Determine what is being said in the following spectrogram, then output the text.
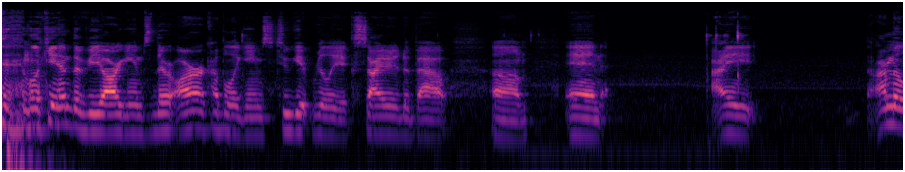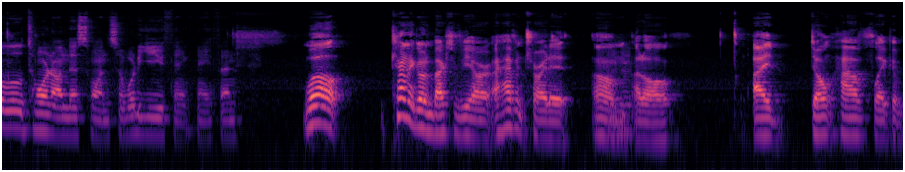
looking at the VR games, there are a couple of games to get really excited about, um, and I, I'm a little torn on this one. So, what do you think, Nathan? Well, kind of going back to VR, I haven't tried it um, Mhm. at all. I don't have like a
